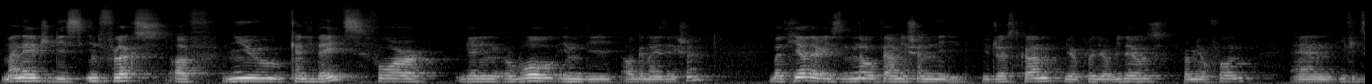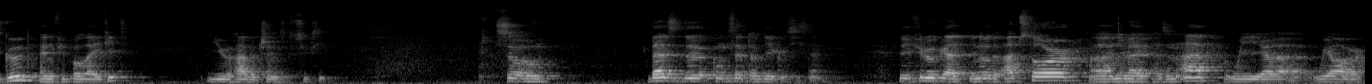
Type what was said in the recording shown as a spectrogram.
manage this influx of new candidates for getting a role in the organization but here there is no permission needed. You just come, you upload your videos from your phone, and if it's good and if people like it, you have a chance to succeed. So that's the concept of the ecosystem. So if you look at you know the App Store, uh, New Life has an app. We uh, we are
